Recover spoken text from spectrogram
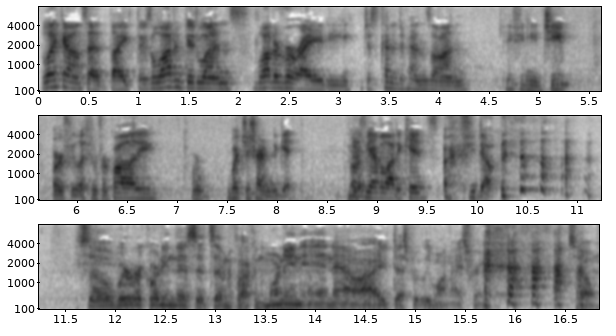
But like Alan said, like there's a lot of good ones, a lot of variety. Just kind of depends on if you need cheap or if you're looking for quality or what you're trying to get. Or Yep. if you have a lot of kids or if you don't. So we're recording this at 7 o'clock in the morning, and now I desperately want ice cream. so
